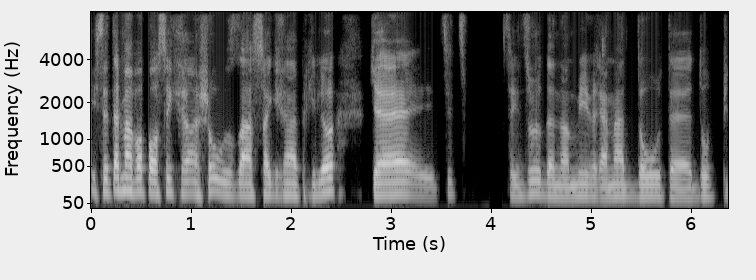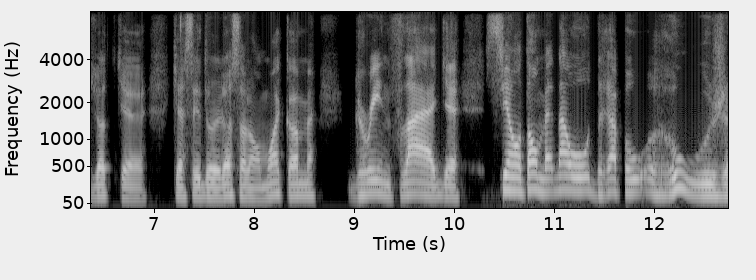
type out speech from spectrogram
ne s'est tellement pas passé grand-chose dans ce Grand Prix-là que tu c'est dur de nommer vraiment d'autres euh, pilotes que, ces deux-là, selon moi, comme Green Flag. Si on tombe maintenant au drapeau rouge,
